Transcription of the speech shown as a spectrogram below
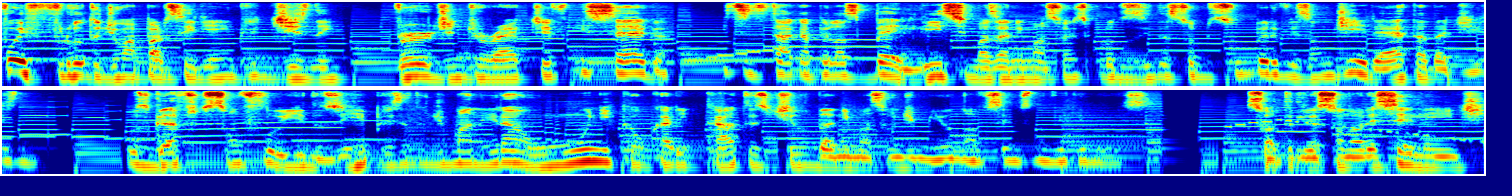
foi fruto de uma parceria entre Disney, Virgin Interactive e Sega, e se destaca pelas belíssimas animações produzidas sob supervisão direta da Disney. Os gráficos são fluidos e representam de maneira única o caricato estilo da animação de 1992. Sua trilha sonora é excelente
